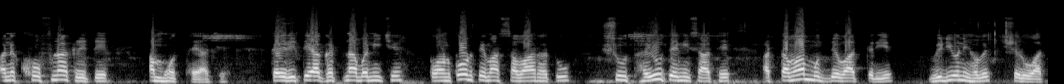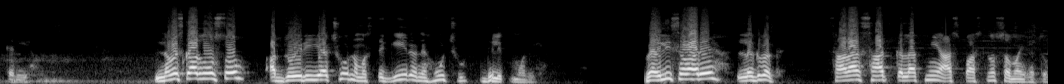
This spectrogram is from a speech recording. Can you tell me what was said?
અને ખોફનાક રીતે આ મોત થયા છે. કઈ રીતે આ ઘટના બની છે? કોણ કોણ તેમાં સવાર હતું? શું થયું તેની સાથે? આ તમામ મુદ્દે વાત કરીએ. વિડીયોની હવે શરૂઆત કરીએ. નમસ્કાર દોસ્તો, આપ જોઈ રહ્યા છો નમસ્તે ગીર અને હું છું દિલીપ મોરી. વહેલી સવારે લગભગ સાડા સાત કલાકની આસપાસનો સમય હતો.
